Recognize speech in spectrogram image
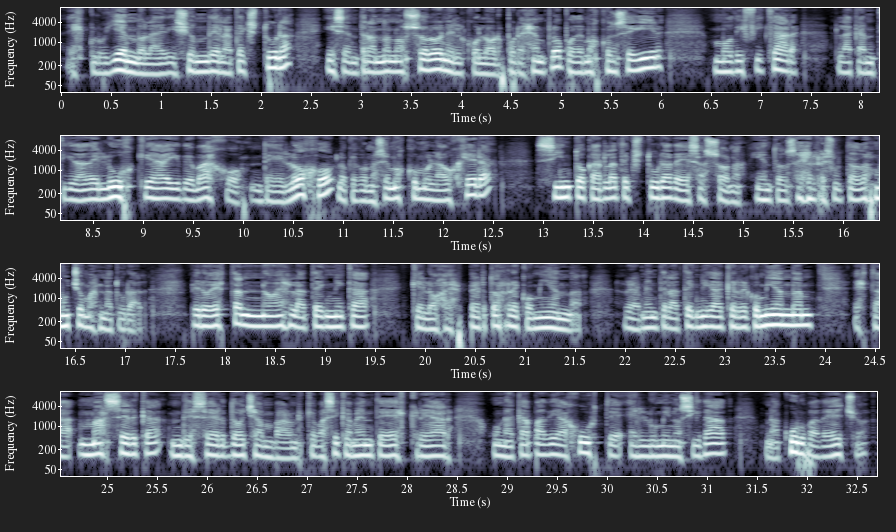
excluyendo la edición de la textura y centrándonos solo en el color. Por ejemplo, podemos conseguir modificar la cantidad de luz que hay debajo del ojo, lo que conocemos como la ojera, sin tocar la textura de esa zona y entonces el resultado es mucho más natural. Pero esta no es la técnica que los expertos recomiendan. Realmente la técnica que recomiendan está más cerca de ser Dodge and Burn, que básicamente es crear una capa de ajuste en luminosidad, una curva de hecho,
